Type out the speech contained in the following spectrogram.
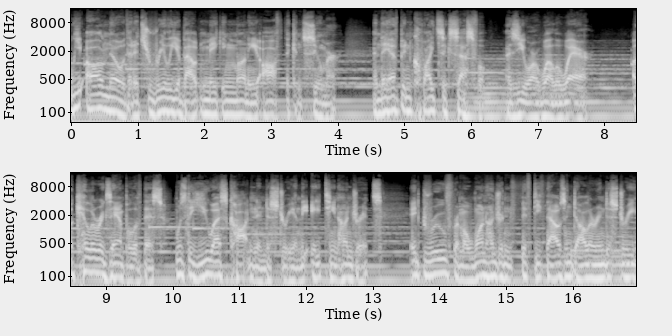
We all know that it's really about making money off the consumer, and they have been quite successful, as you are well aware. A killer example of this was the US cotton industry in the 1800s. It grew from a $150,000 industry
